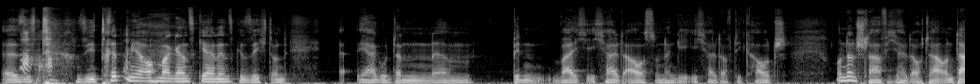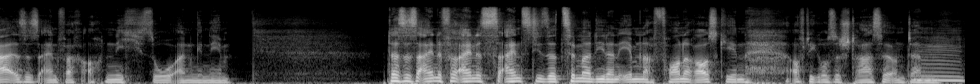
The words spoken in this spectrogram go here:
Äh, sie, sie tritt mir auch mal ganz gerne ins Gesicht und äh, ja gut, dann ähm, bin, weiche ich halt aus und dann gehe ich halt auf die Couch und dann schlafe ich halt auch da. Und da ist es einfach auch nicht so angenehm. Das ist eine für eines, eins dieser Zimmer, die dann eben nach vorne rausgehen auf die große Straße und dann,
